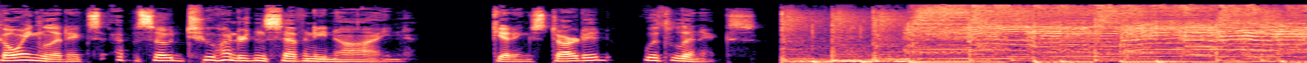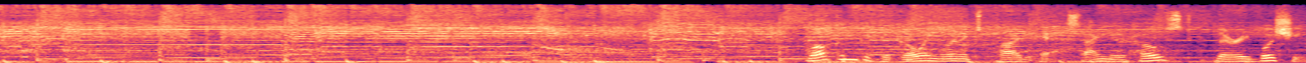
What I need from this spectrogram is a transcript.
Going Linux, episode 279 Getting Started with Linux. Welcome to the Going Linux podcast. I'm your host, Larry Bouchard.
